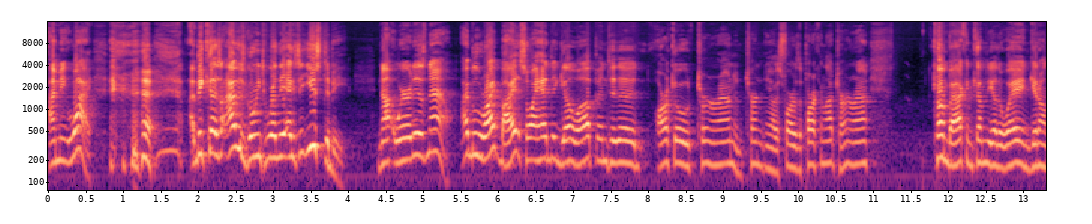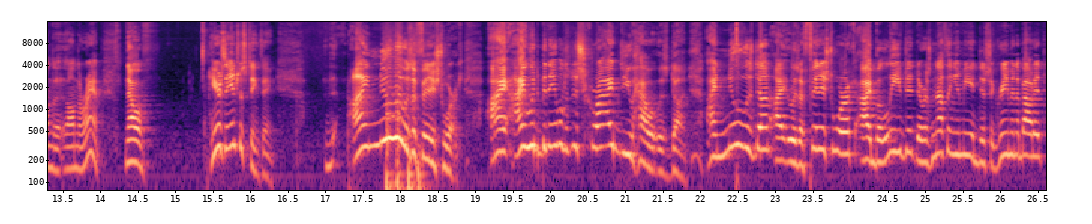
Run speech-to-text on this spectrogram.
I mean, why? because I was going to where the exit used to be, not where it is now. I blew right by it, so I had to go up into the Arco turnaround and turn, you know, as far as the parking lot, turn around, come back and come the other way and get on the on the ramp. Now, here's the interesting thing. I knew it was a finished work. I, I would have been able to describe to you how it was done. I knew it was done. I, it was a finished work. I believed it. There was nothing in me in disagreement about it.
